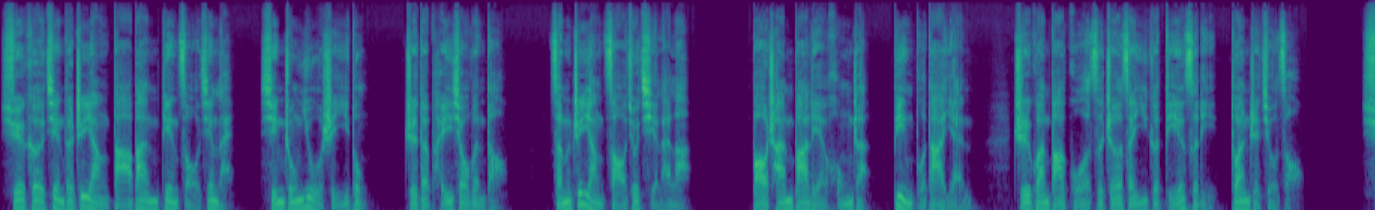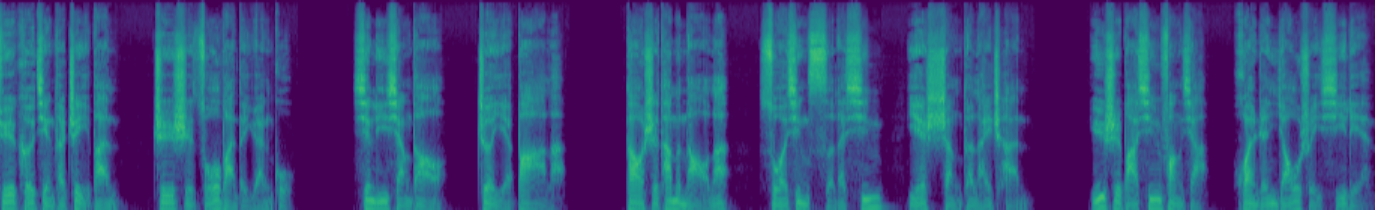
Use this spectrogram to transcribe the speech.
薛科见他这样打扮，便走进来，心中又是一动。只得陪笑问道：“怎么这样早就起来了？”宝蟾把脸红着，并不答言，只管把果子折在一个碟子里，端着就走。薛科见他这般，知是昨晚的缘故，心里想到：这也罢了，倒是他们恼了，索性死了心，也省得来缠。于是把心放下，换人舀水洗脸，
